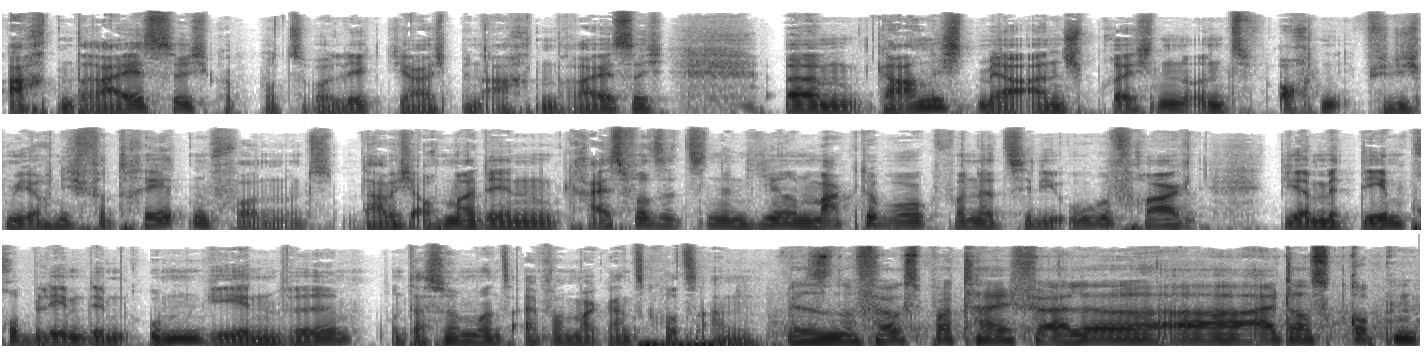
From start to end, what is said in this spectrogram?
38, ich habe kurz überlegt, ja, ich bin 38, ähm, gar nicht mehr ansprechen und auch fühle ich mich auch nicht vertreten von. Und da habe ich auch mal den Kreisvorsitzenden hier in Magdeburg von der CDU gefragt, wie er mit dem Problem denn umgehen will. Und das hören wir uns einfach mal ganz kurz an. Wir sind eine Volkspartei für alle äh, Altersgruppen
